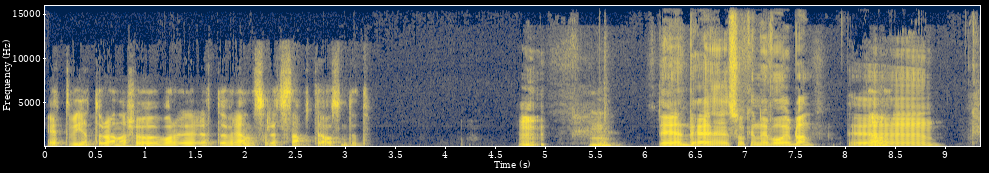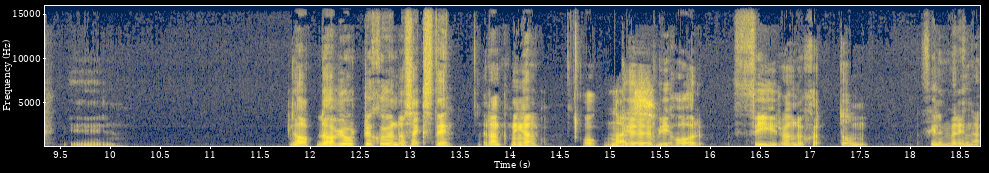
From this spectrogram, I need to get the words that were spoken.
Ett veto då, annars så var det rätt överens och rätt snabbt det avsnittet. mm. Mm. det, det, så kan det vara ibland. Det, Ja. i- ja, då har vi gjort eh, 760 rankningar. Och Nice. eh, vi har 417 filmer inne.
